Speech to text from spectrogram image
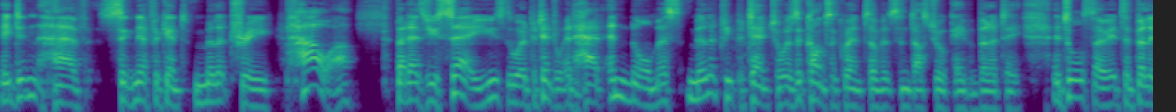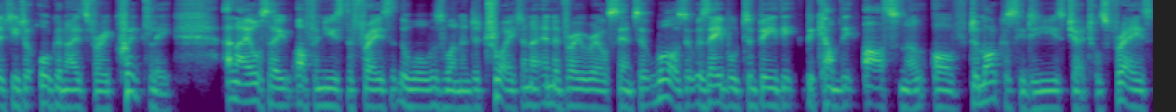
it didn't have significant military power, but as you say, you use the word potential. It had enormous military potential as a consequence of its industrial capability. It's also its ability to organize very quickly, and I also often use the phrase phrase that the war was won in Detroit, and in a very real sense, it was. It was able to be the become the arsenal of democracy, to use Churchill's phrase.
